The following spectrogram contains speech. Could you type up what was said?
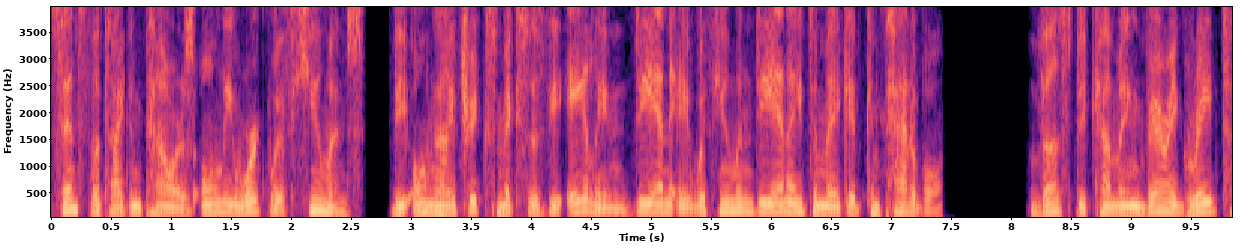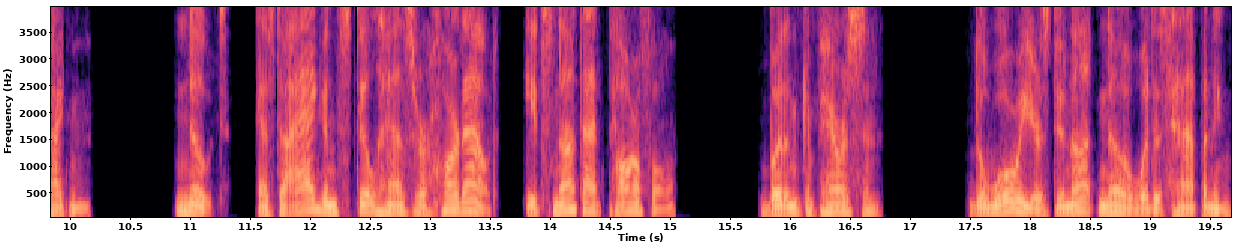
Since the Titan powers only work with humans, the Omnitrix mixes the alien DNA with human DNA to make it compatible. Thus becoming very great Titan. Note, as Diagon still has her heart out, it's not that powerful. But in comparison, the warriors do not know what is happening,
